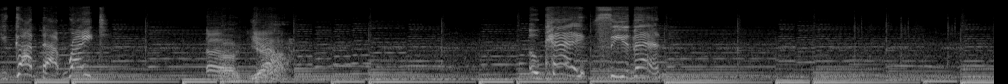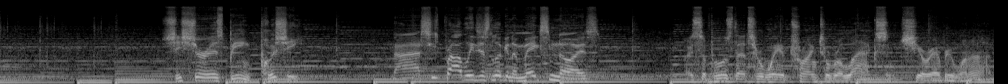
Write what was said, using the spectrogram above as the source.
You got that, right? Uh, yeah. Okay, see you then. She sure is being pushy. Nah, she's probably just looking to make some noise. I suppose that's her way of trying to relax and cheer everyone up.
